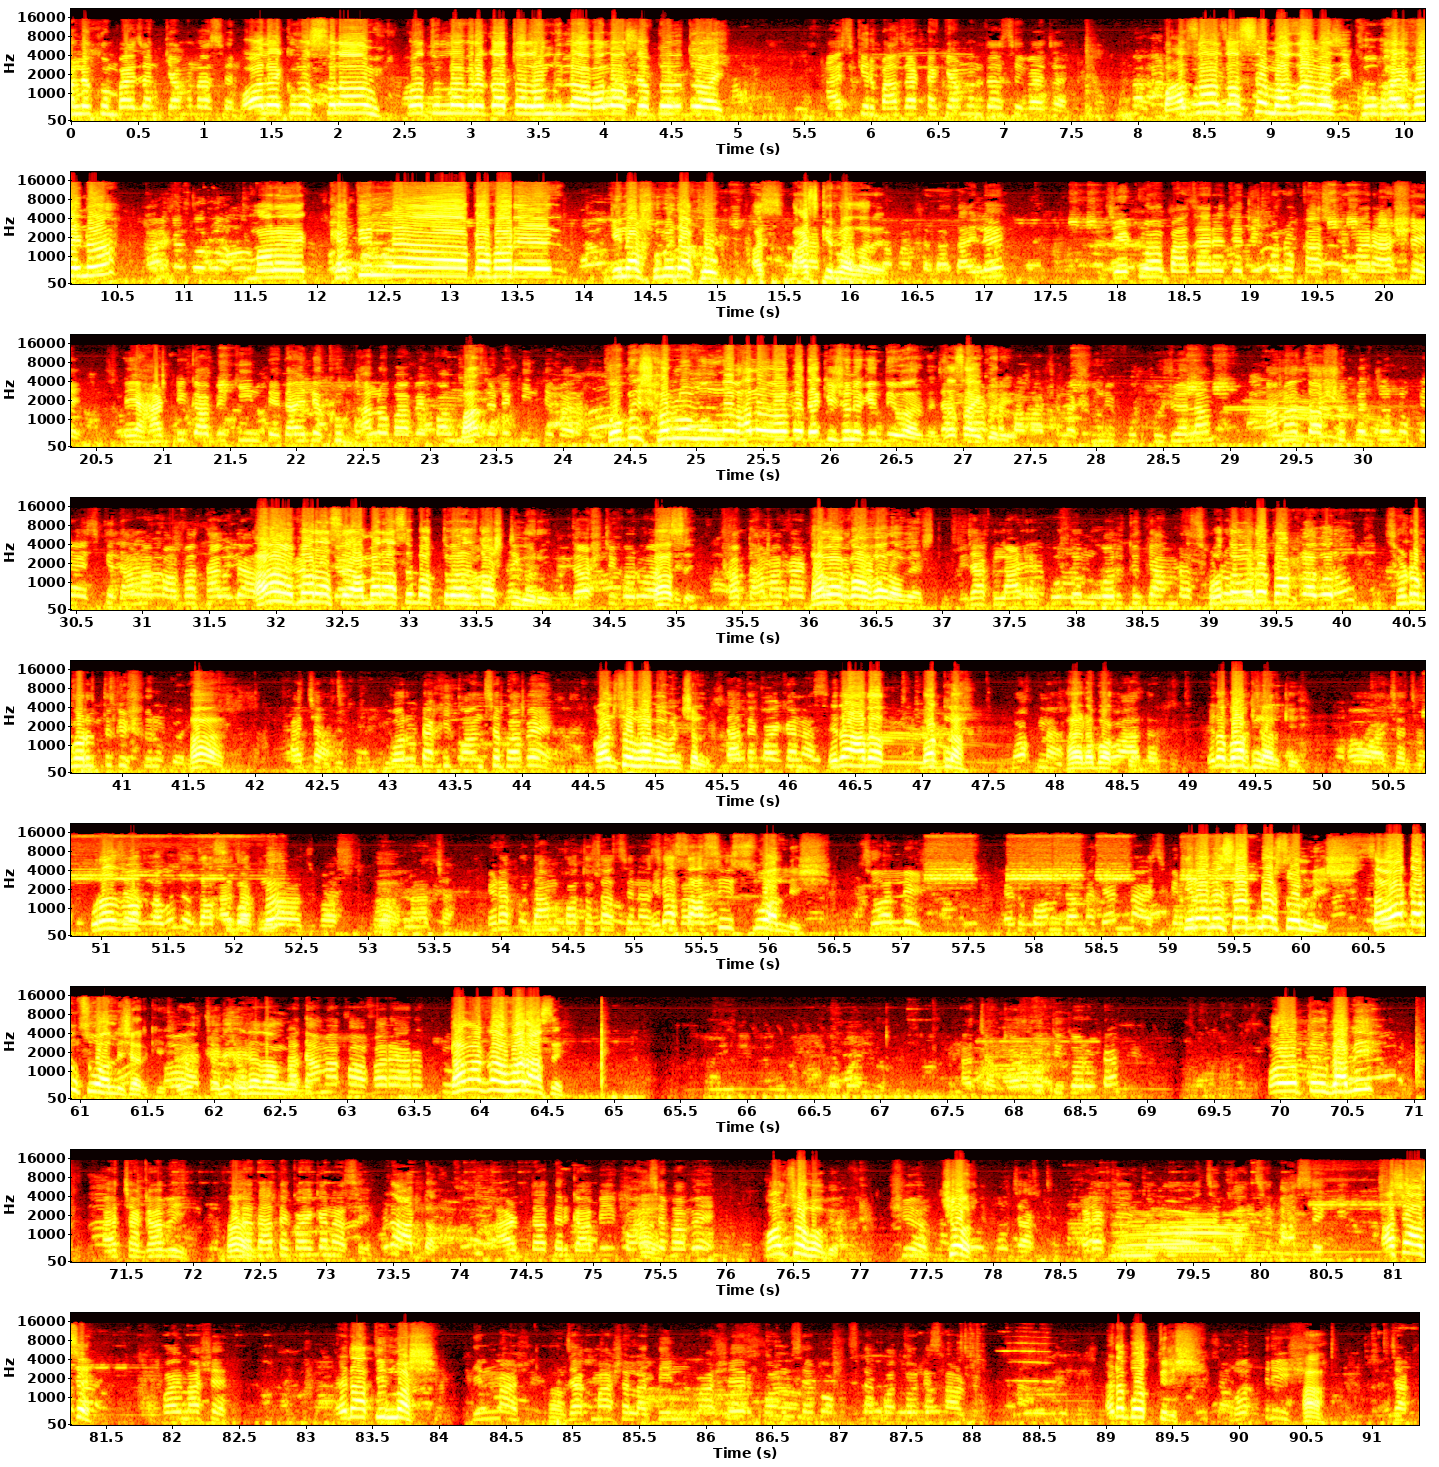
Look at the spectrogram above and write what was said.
আলাইকুম ভাইজান কেমন আছেন? ওয়ালাইকুম আসসালাম রাহমাতুল্লাহি ওয়া আলহামদুলিল্লাহ ভালো আছি আপনাদের দোয়ায়। আজকের বাজারটা কেমন যাচ্ছে বাজার বাজার যাচ্ছে মাঝামাঝি খুব হাই ফাই না? মানে খেতির ব্যাপারে কেনার সুবিধা খুব আজ- আজকের বাজারে। তাইলে জেটুয়া বাজারে যদি কোনো কাস্টমার আসে এই হাড্ডি কাবি কিনতে তাইলে খুব ভালোভাবে কম বাজেটে কিনতে পারবে। খুবই সর্বমূল্য ভালোভাবে দেখি শুনে কিনতে পারবে যাচাই করে। মাশাআল্লাহ, মাশাআল্লাহ, শুনে খুব খুশি হলাম। আমার দর্শকের জন্য কি আজকে ধামাকা অফার থাকবে? হ্যাঁ আমার আছে আমার আছে বর্তমানে দশটি গরু। দশটি গরু আছে। সব ধামাকা ধামাকা অফার হবে আজকে। যাক লাটের প্রথম গরু থেকে আমরা ছোট প্রথমত গরু গরু। ছোট গরু থেকে শুরু করি। হ্যাঁ। আচ্ছা গরুটা কি কনসেপ্ট হবে? কনসেপ্ট হবে ইনশাল্লাহ। দাঁতে কয়খান আছে? এটা আদাত বকনা। বকনা? হ্যাঁ এটা বকনা। এটা বকনা আর কি। ও আচ্ছা আচ্ছা। পুরাজ বকনা বুঝছেন জার্সি আচ্ছা, বকনা। বকনা, আচ্ছা। এটা দাম কত চাচ্ছেন আজকে এটা বাজারে? চাষি চুয়াল্লিশ। চুয়াল্লিশ। একটু কম দামে দেন না কিনা বেশি আপনার চল্লিশ? চাওয়া দাম চুয়াল্লিশ আর কি। আচ্ছা, এটা- দাম ধামাকা অফারে আর একটু ধামাকা অফার আছে। আচ্ছা পরবর্তী গরুটা? পরবর্তী গাবি? আচ্ছা গাবি। হ্যাঁ। এটা দাঁতে কয়খান আছে? এটা আড্ডা আট দাঁতের গাবি কনসেপ্ট হবে? কনসেপ্ট হবে। শিওর এটা কি কোনো আছে কনসেপ্ট আছে কি? আছে আছে। কয় মাসের? এটা তিন মাস। তিন মাস? হ্যাঁ। যাক মাশাআল্লাহ তিন মাসের কনসেপ্ট অবস্থা কত হলে ছাড়বে? এটা বত্রিশ। বত্রিশ? হ্যাঁ। যাক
